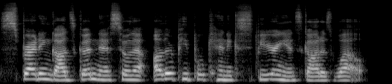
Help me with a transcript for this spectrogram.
spreading God's goodness so that other people can experience God as well.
